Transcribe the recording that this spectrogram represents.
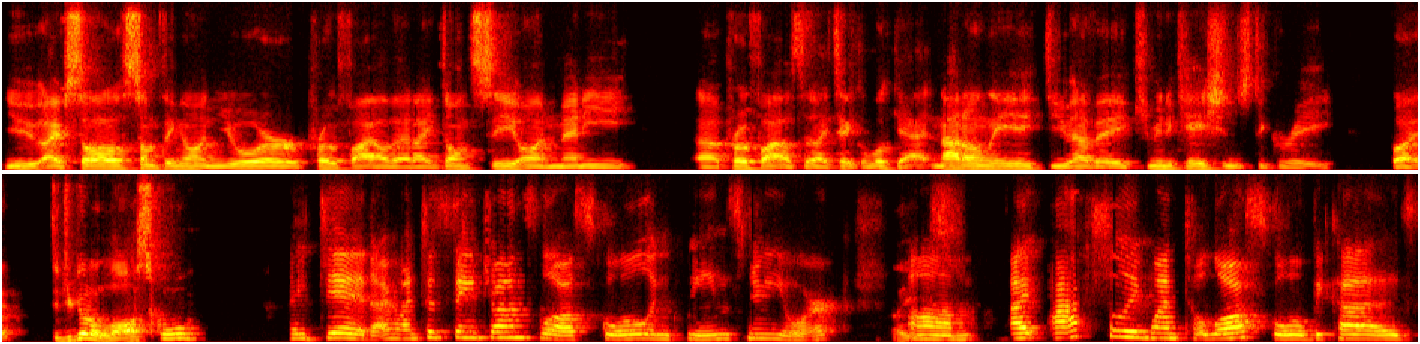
You, I saw something on your profile that I don't see on many uh, profiles that I take a look at. Not only do you have a communications degree, but did you go to law school? I did. I went to St. John's Law School in Queens, New York. Nice. Um, I actually went to law school because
